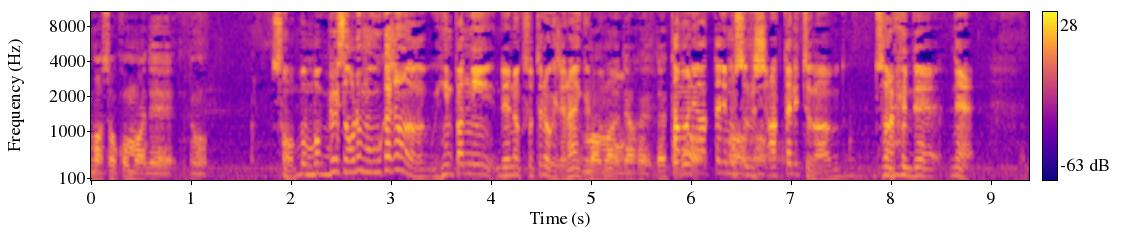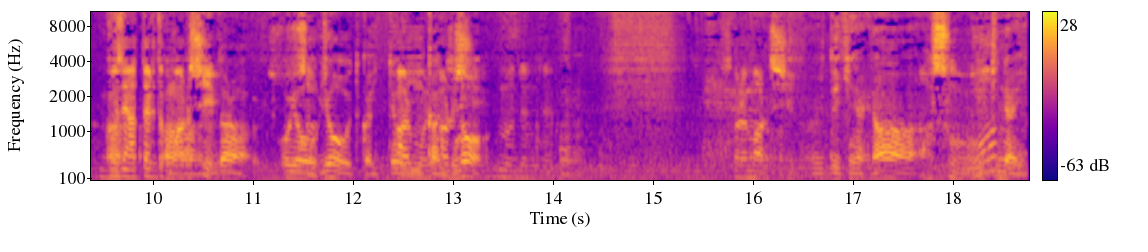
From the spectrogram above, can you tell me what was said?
まあそこまでの。そう、まあ、別に俺も昔の頻繁に連絡取ってるわけじゃないけども、まあまあだだたまに会ったりもするし、うんうん会ったりっていうのはその辺でね偶然会ったりとかもあるし。だから「およそう。よう」とか言ってもいい感じの。もう全然。それもあるし。うんできないな。あそう？できないよ。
